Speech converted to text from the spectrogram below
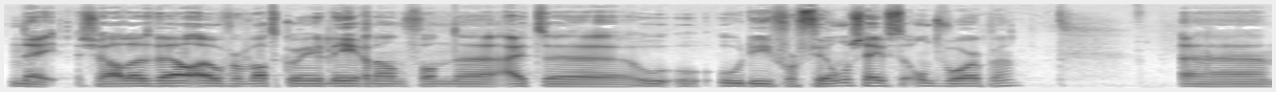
Nee, ze hadden het wel over wat kon je leren dan van eh, uit de, hoe, hoe- hoe die voor films heeft ontworpen. Ehm,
